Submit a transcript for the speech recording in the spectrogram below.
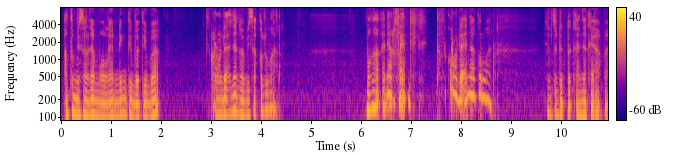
Atau misalnya mau landing tiba-tiba rodanya nggak bisa keluar. Mau nggak? Ini harus landing tapi kok rodanya nggak keluar? Itu deg-degannya kayak apa?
